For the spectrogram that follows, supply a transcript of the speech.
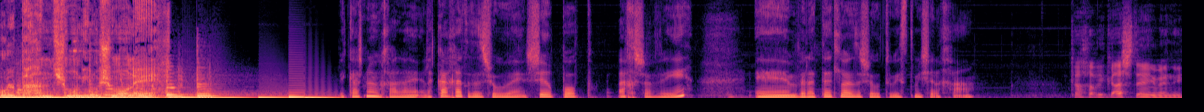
אולפן 88 ביקשנו ממך לקחת איזשהו אה, שיר פופ עכשווי, ולתת לו איזשהו טוויסט משלך. ככה ביקשתם ממני.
